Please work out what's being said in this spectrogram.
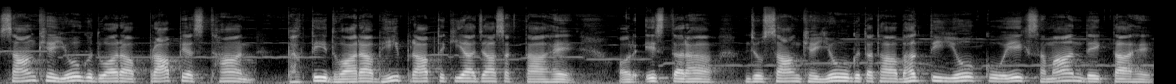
सांख्य योग द्वारा प्राप्य स्थान भक्ति द्वारा भी प्राप्त किया जा सकता है और इस तरह जो सांख्य योग तथा भक्ति योग को एक समान देखता है,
